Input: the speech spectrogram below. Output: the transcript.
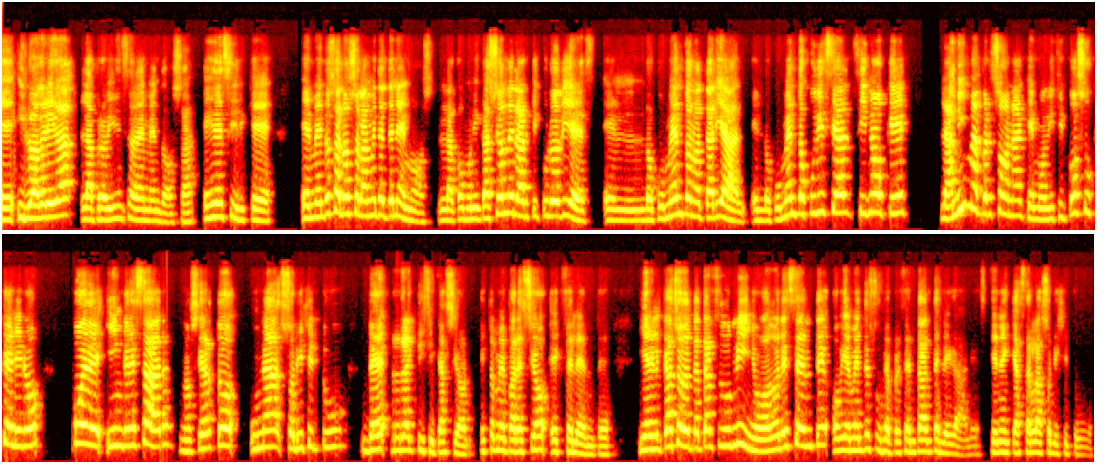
Eh, y lo agrega la provincia de Mendoza. Es decir, que en Mendoza no solamente tenemos la comunicación del artículo 10, el documento notarial, el documento judicial, sino que la misma persona que modificó su género puede ingresar, ¿no es cierto?, una solicitud de rectificación. Esto me pareció excelente. Y en el caso de tratarse de un niño o adolescente, obviamente sus representantes legales tienen que hacer la solicitud.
